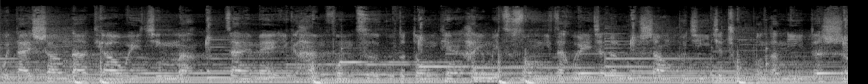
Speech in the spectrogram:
会戴上那条围巾吗？在每一个寒风刺骨的冬天，还有每次送你在回家的路上，不经意间触碰到你的手，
